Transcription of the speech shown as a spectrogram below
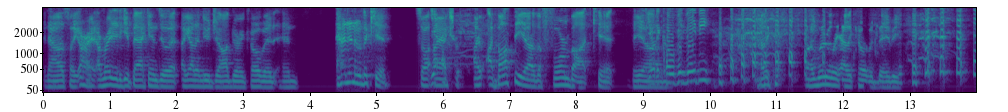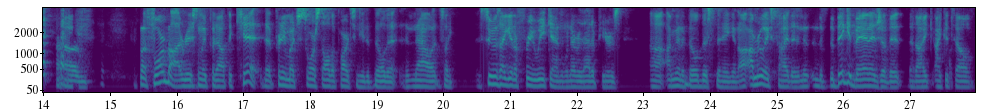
And now it's like, all right, I'm ready to get back into it. I got a new job during COVID and had another kid. So Yeah. I actually I, I bought the uh, the FormBot kit. The, you had a um, COVID baby? I literally had a COVID baby. Um, but Formbot recently put out the kit that pretty much sourced all the parts you need to build it. And now it's like, as soon as I get a free weekend, whenever that appears, uh, I'm going to build this thing. And I'm really excited. And the, the big advantage of it that I, I could tell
